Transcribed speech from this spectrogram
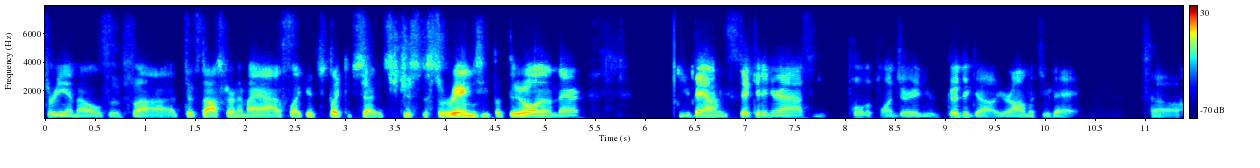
three mLs of uh, testosterone in my ass. Like it's like you said, it's just a syringe. You put the oil in there, you bam, you stick it in your ass, and you pull the plunger, and you're good to go. You're on with your day. So,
